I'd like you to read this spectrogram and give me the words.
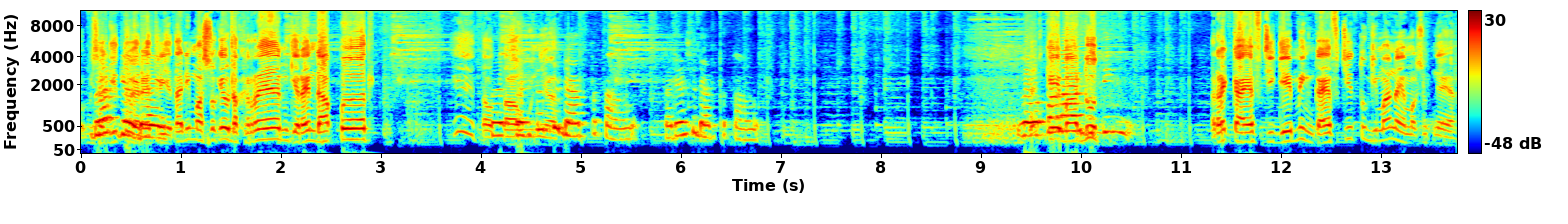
Kok bisa Berat gitu ya retrinya? Tadi masuknya udah keren, kirain dapet. Eh, Tadi tahu-taunya. aku dapet tahu. Tadi aku dapet tahu. Oke, lah, badut. Rek KFC Gaming, KFC itu gimana ya maksudnya ya?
